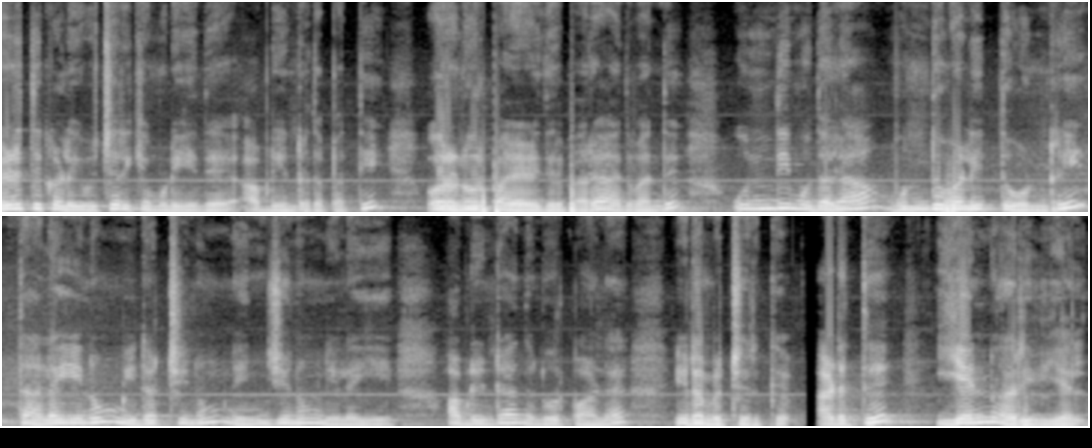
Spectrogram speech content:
எழுத்துக்களை உச்சரிக்க முடியுது அப்படின்றத பற்றி ஒரு நூற்பா எழுதியிருப்பார். அது வந்து உந்தி முதலா முந்துவழி தோன்றி தலையினும் இடற்றினும் நெஞ்சினும் நிலையே அப்படின்ற அந்த நூற்பாலை இடம்பெற்றிருக்கு. அடுத்து எண் அறிவியல்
